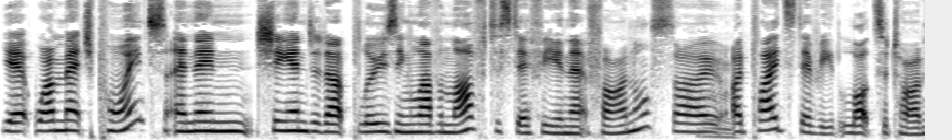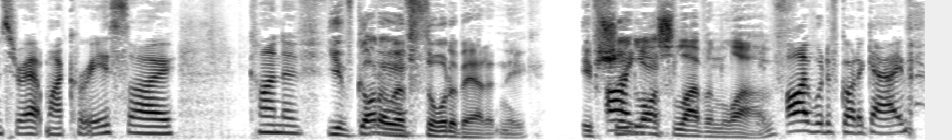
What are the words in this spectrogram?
yeah, one match point, and then she ended up losing love and love to Steffi in that final. So Mm. I'd played Steffi lots of times throughout my career. So kind of You've got to have thought about it, Nick. If she Oh, yeah. lost love and love, I would have got a game.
